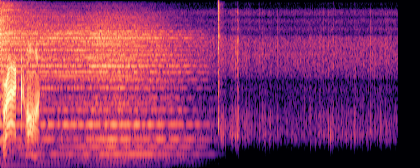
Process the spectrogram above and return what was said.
Dracon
